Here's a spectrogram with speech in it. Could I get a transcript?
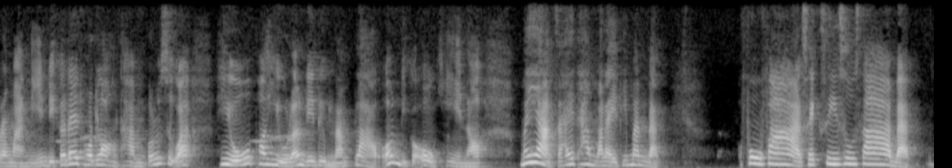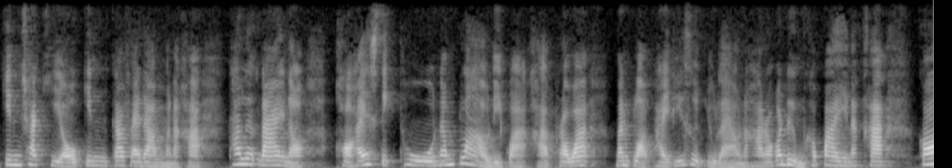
ประมาณนี้ดีก็ได้ทดลองทำก็รู้สึกว่าหิว พอหิวแล้วดีดื่มน้ำเปล่าอ้นดีก็โอเคเนาะไม่อยากจะให้ทำอะไรที่มันแบบฟูฟ้าเซ็กซี่ซูซ่าแบบกินชาเขียวกินกาแฟดำนะคะ ถ้าเลือกได้เนาะขอให้สติ๊กทูน้ำเปล่าดีกว่าค่ะ เพราะว่ามันปลอดภัยที่สุดอยู่แล้วนะคะ เราก็ดื่มเข้าไปนะคะ ก็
